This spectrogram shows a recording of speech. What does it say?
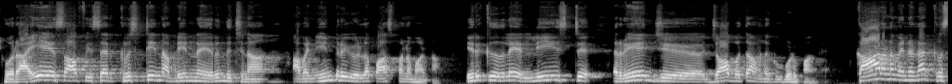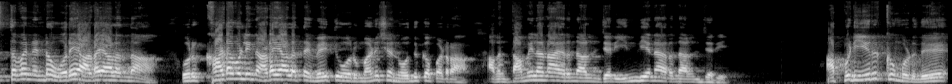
ஒரு ஐஏஎஸ் ஆபீசர் கிறிஸ்டின் அப்படின்னு இருந்துச்சுன்னா அவன் இன்டர்வியூல பாஸ் பண்ண மாட்டான். இருக்கிறதுல லீஸ்ட் ரேஞ்சு ஜாப் தான் அவனுக்கு கொடுப்பாங்க. காரணம் என்னன்னா கிறிஸ்தவன் என்ற ஒரே அடையாளம் தான் ஒரு கடவுளின் அடையாளத்தை வைத்து ஒரு மனுஷன் ஒதுக்கப்படுறான். அவன் தமிழனா இருந்தாலும் சரி இந்தியனா இருந்தாலும் சரி. அப்படி இருக்கும் பொழுது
